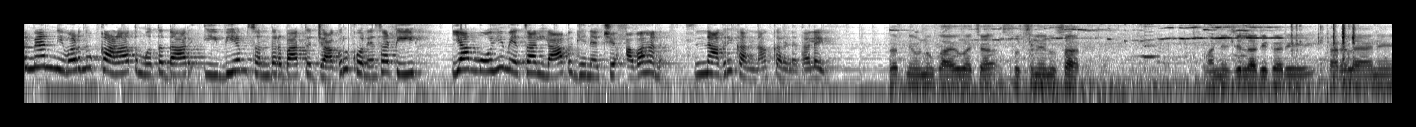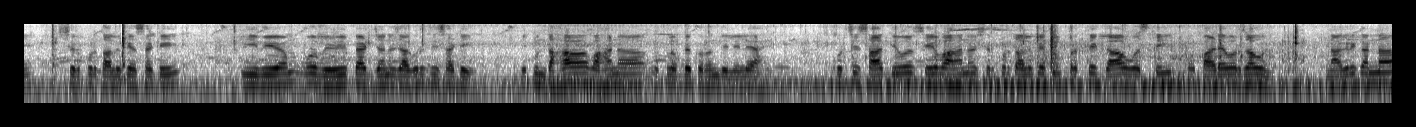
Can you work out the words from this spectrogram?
दरम्यान निवडणूक काळात मतदार ईव्हीएम संदर्भात जागरूक होण्यासाठी या मोहिमेचा लाभ घेण्याचे आवाहन नागरिकांना करण्यात आले भारत निवडणूक आयोगाच्या सूचनेनुसार मान्य जिल्हाधिकारी कार्यालयाने शिरपूर तालुक्यासाठी ई व्ही एम व व्ही व्ही पॅट जनजागृतीसाठी एकूण दहा वाहनं उपलब्ध करून दिलेले आहे पुढचे सात दिवस हे वाहनं शिरपूर तालुक्यातील प्रत्येक गाव वस्ती व पाड्यावर जाऊन नागरिकांना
